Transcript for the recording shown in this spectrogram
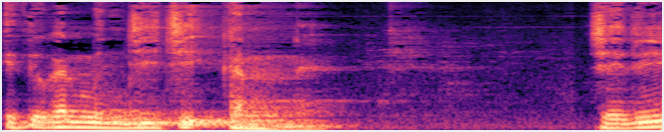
itu kan menjijikkan. Jadi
